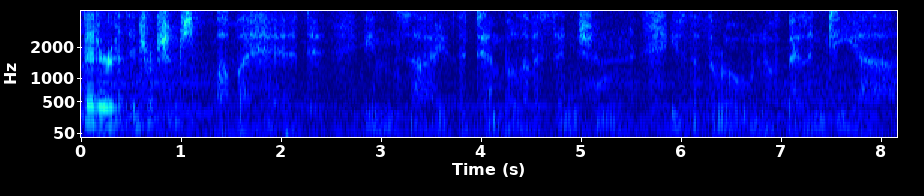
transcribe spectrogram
better at interruptions. Up ahead, inside the Temple of Ascension, is the throne of Palantir.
